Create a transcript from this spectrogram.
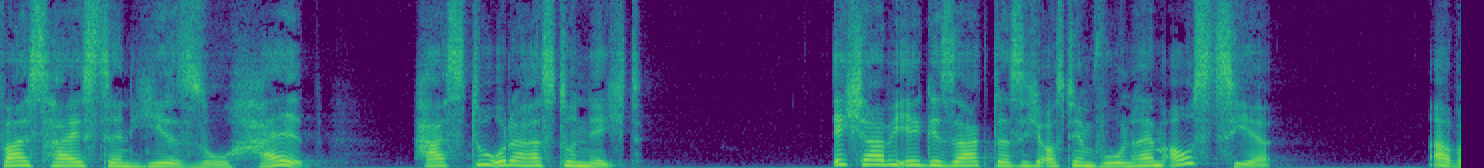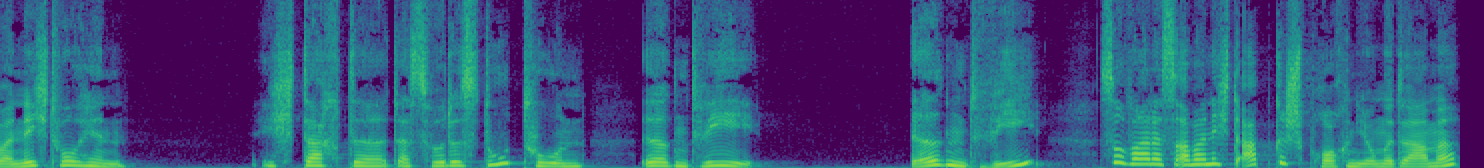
Was heißt denn hier so halb? Hast du oder hast du nicht? Ich habe ihr gesagt, dass ich aus dem Wohnheim ausziehe. Aber nicht wohin. Ich dachte, das würdest du tun, irgendwie. Irgendwie? So war das aber nicht abgesprochen, junge Dame.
